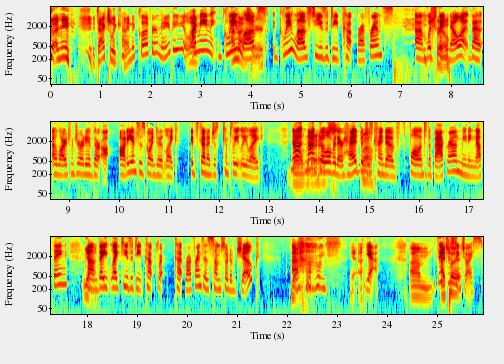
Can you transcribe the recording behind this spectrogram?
I mean, it's actually kind of clever, maybe. Like, I mean, Glee loves Glee loves to use a deep cut reference, um, which they know that a large majority of their audience is going to like. It's gonna just completely like, not not go over their head, but Well. just kind of fall into the background, meaning nothing. Yeah. Um, they like to use a deep cut cut reference as some sort of joke. Yeah. Um, yeah. yeah, Um, it's an interesting put, choice.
